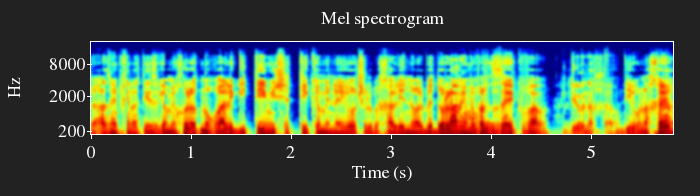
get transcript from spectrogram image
ואז מבחינתי זה גם יכול להיות נורא לגיטימי שתיק המניות שלו בכלל ינוהל בדולרים, אבל זה כבר דיון אחר. דיון אחר.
